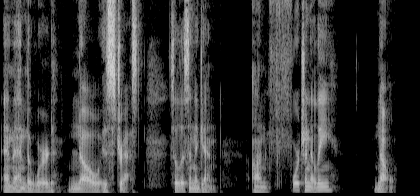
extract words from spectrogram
And then the word no is stressed. So listen again. Unfortunately, no.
